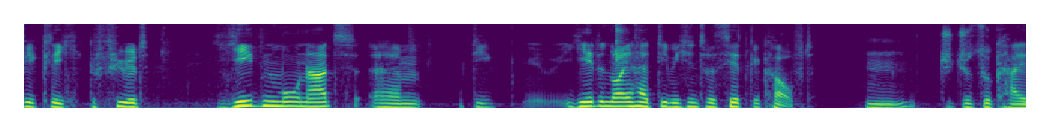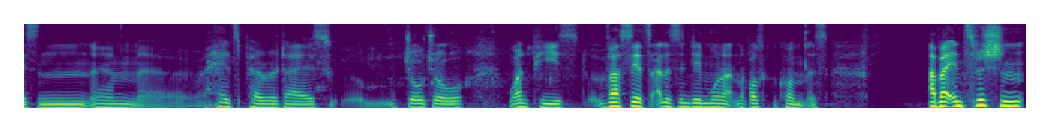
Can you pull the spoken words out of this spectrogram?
wirklich gefühlt jeden Monat ähm, die, jede Neuheit, die mich interessiert, gekauft. Hm. Jujutsu Kaisen, ähm, äh, Hell's Paradise, Jojo, One Piece, was jetzt alles in den Monaten rausgekommen ist. Aber inzwischen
